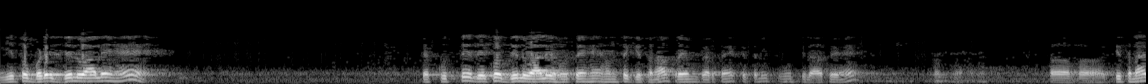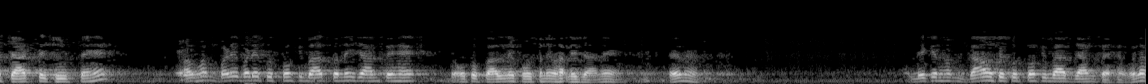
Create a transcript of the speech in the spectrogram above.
ये तो बड़े दिल वाले हैं। कि कुत्ते देखो दिल वाले होते हैं, हमसे कितना प्रेम करते हैं, कितनी पूछ खिलाते हैं। कितना चाटते चूटते हैं। अब हम बड़े बड़े कुत्तों की बात तो नहीं जानते हैं तो वो तो पालने पोसने वाले जाने है ना? लेकिन हम गाँव के कुत्तों की बात जानते हैं, बोला?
